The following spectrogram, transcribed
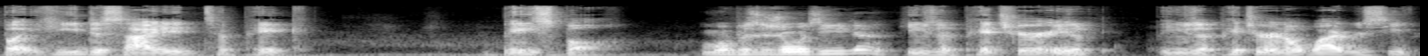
But he decided to pick baseball. What position was he again? He was a pitcher. He's and, he was a pitcher and a wide receiver.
